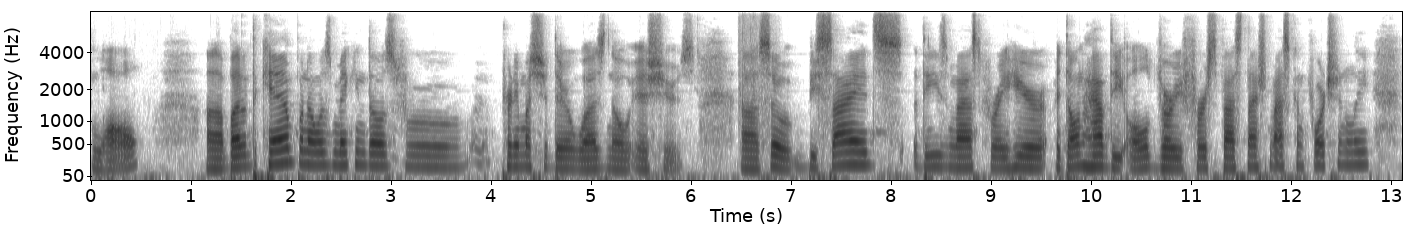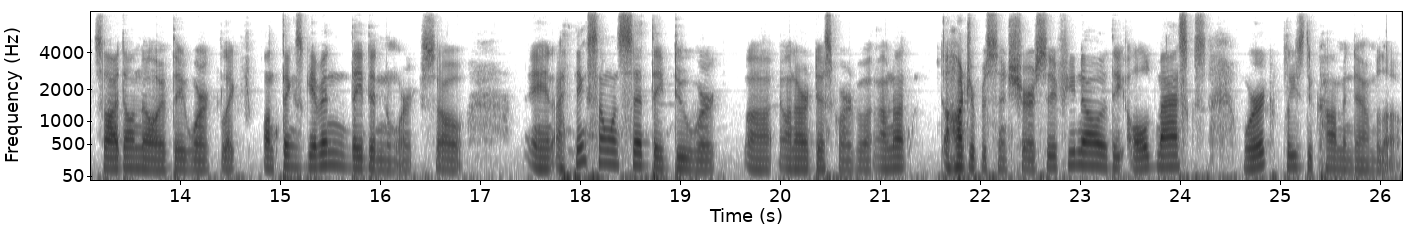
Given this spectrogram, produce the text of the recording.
wall uh, but at the camp, when I was making those, for pretty much there was no issues. Uh, so besides these masks right here, I don't have the old very first Fasnacht mask, unfortunately. So I don't know if they work. Like on Thanksgiving, they didn't work. So, and I think someone said they do work uh, on our Discord, but I'm not 100% sure. So if you know the old masks work, please do comment down below.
